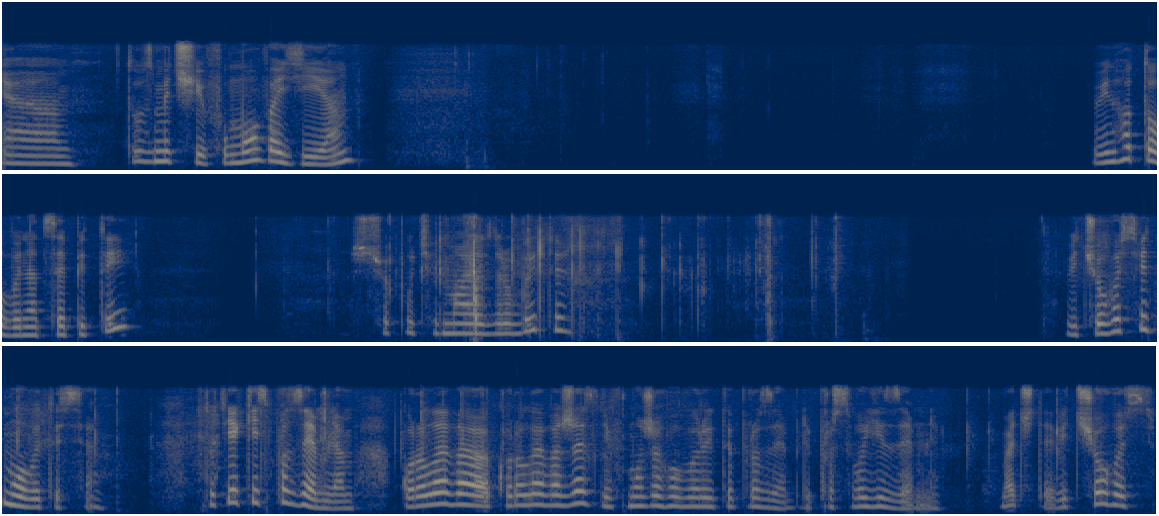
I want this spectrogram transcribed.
Е, Тут з мечів умова є. Він готовий на це піти. Що Путін має зробити? Від чогось відмовитися. Тут якісь по землям. Королева, королева жезлів може говорити про землі, про свої землі. Бачите, від чогось,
